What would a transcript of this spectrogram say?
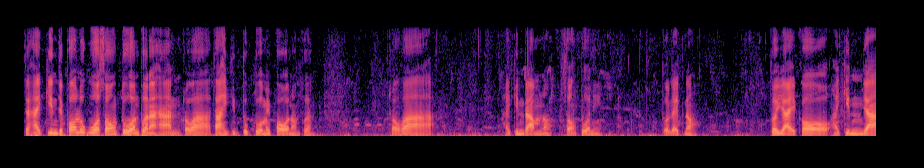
จะให้กินเฉพาะลูกวัวสองตัวเพื่อนอาหาร เพราะว่าถ้าให้กินทุกตัวไม่พอเนาะเพื่อน เพราะว่าให้กินรำเนาะสองตัวนี้ ตัวเล็กเนาะตัวใหญ่ก็ให้กินหญ้า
